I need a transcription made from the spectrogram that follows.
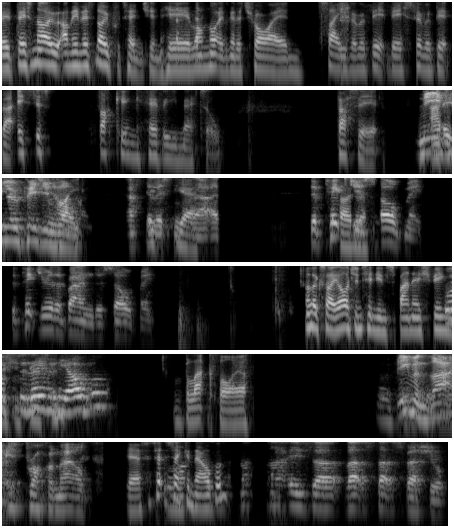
There, there's no, I mean, there's no pretension here. I'm not even going to try and say they're a bit this, they're a bit that. It's just fucking heavy metal. That's it. Needs no pigeonhole. great. I have to listen yeah. to that. The picture Totally. sold me. The picture of the band has sold me. And like I say, Argentinian Spanish, the English What's the name of the album? Black Fire. Even that is proper metal. Yeah, it's a second album, That- that is uh, that's that's special.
